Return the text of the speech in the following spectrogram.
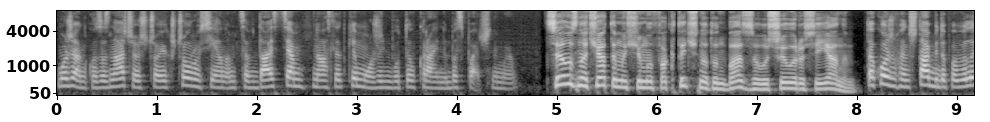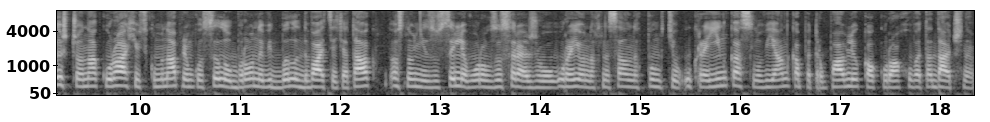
Моженко зазначив, що якщо росіянам це вдасться, наслідки можуть бути вкрай небезпечними. Це означатиме, що ми фактично Донбас залишили росіянам. Також в генштабі доповіли, що на Курахівському напрямку сили оборони відбили 20 атак. Основні зусилля ворог зосереджував у районах населених пунктів Українка, Слов'янка, Петропавлівка, Курахове та Дачне.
